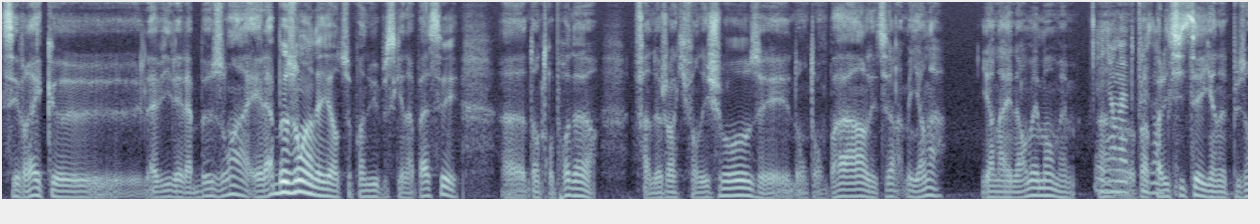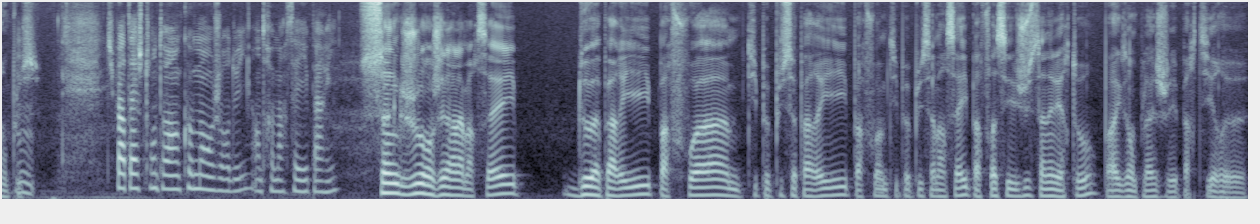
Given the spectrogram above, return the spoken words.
c'est vrai que la ville, elle a besoin, elle a besoin d'ailleurs de ce point de vue, parce qu'il n'y en a pas assez euh, d'entrepreneurs, enfin de gens qui font des choses et dont on parle, etc. Mais il y en a, il y en a énormément même. il y en a hein, de on ne va pas les citer, il y en a de plus en plus. Mm. Tu partages ton temps en commun aujourd'hui entre Marseille et Paris? Cinq jours en général à Marseille, deux à Paris, parfois un petit peu plus à Paris, parfois un petit peu plus à Marseille, parfois c'est juste un aller-retour. Par exemple, là, je vais partir euh,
